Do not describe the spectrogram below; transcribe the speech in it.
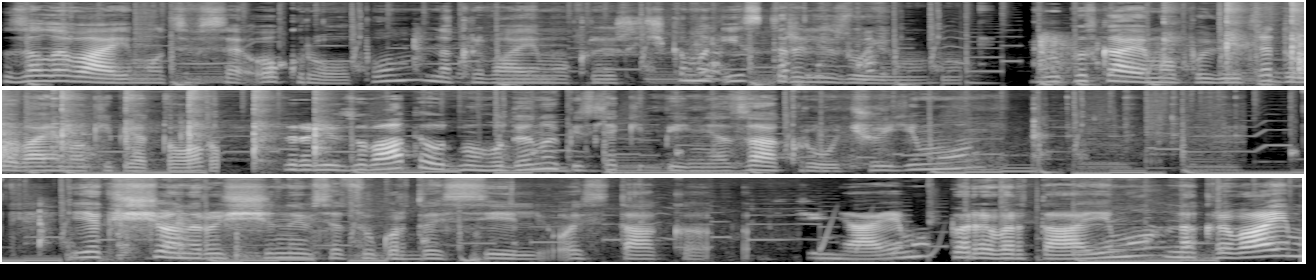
Заливаємо це все окропом, накриваємо кришечками і стерилізуємо. Випускаємо повітря, доливаємо кип'яток. Стерилізувати одну годину після кипіння. Закручуємо. Якщо не розчинився цукор та сіль, ось так е, розчиняємо, перевертаємо, накриваємо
